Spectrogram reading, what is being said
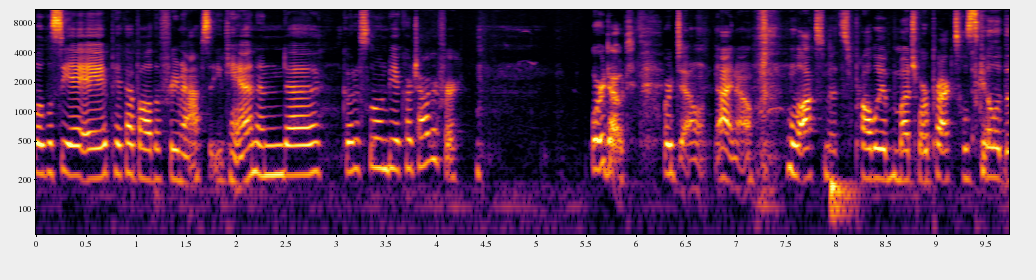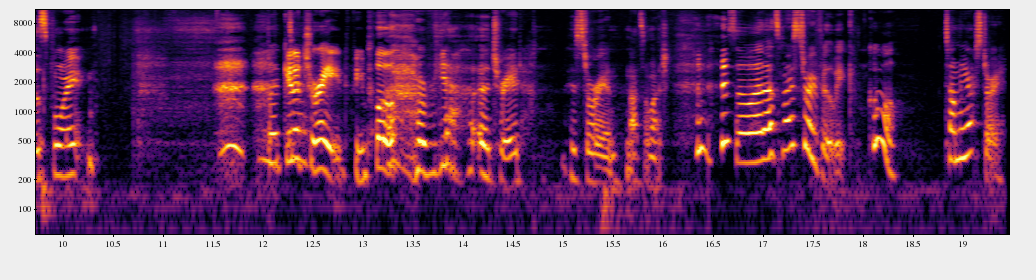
local CAA, pick up all the free maps that you can, and uh, go to school and be a cartographer. Or don't. or don't. I know. Locksmith's probably a much more practical skill at this point. But get a trade, people. Yeah, a trade. Historian, not so much. so uh, that's my story for the week. Cool. Tell me your story.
